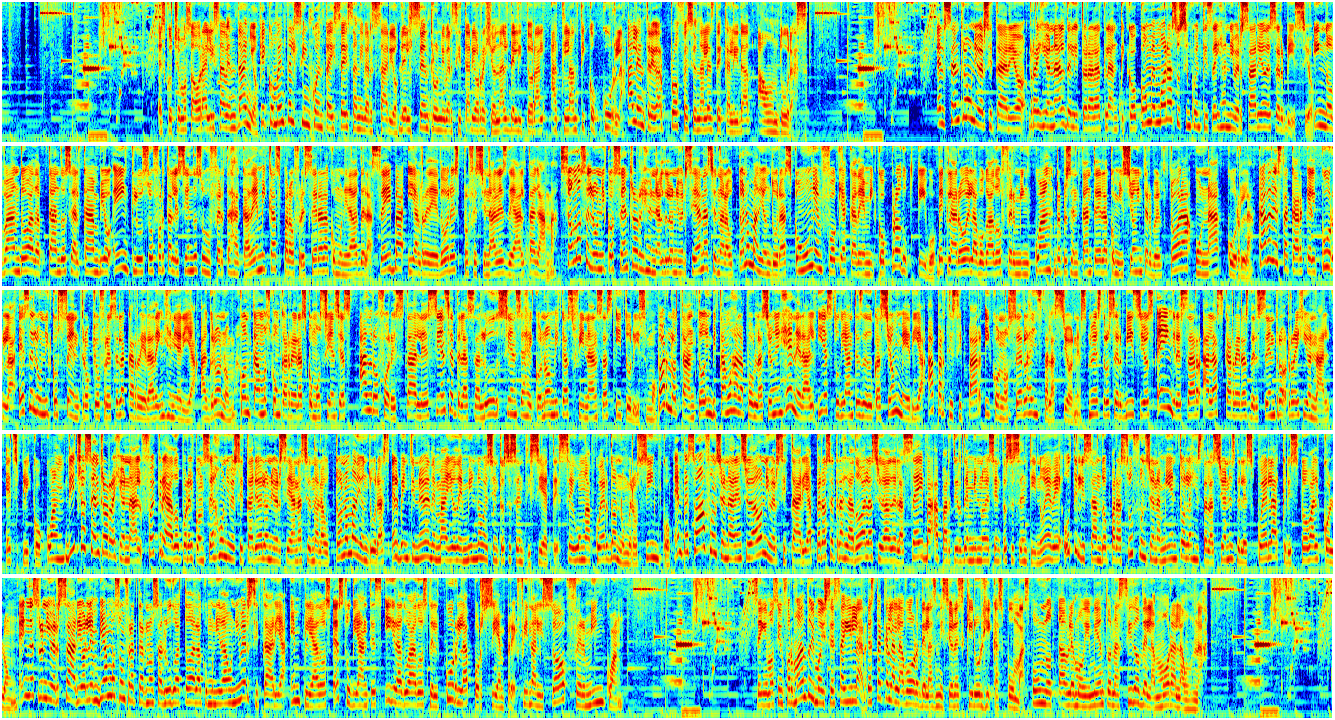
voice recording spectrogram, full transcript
Escuchemos ahora a Elisa Bendaño, que comenta el 56 aniversario del Centro Universitario Regional del Litoral Atlántico Curla, al entregar profesionales de calidad a Honduras. El Centro Universitario Regional del Litoral Atlántico conmemora su 56 aniversario de servicio, innovando, adaptándose al cambio e incluso fortaleciendo sus ofertas académicas para ofrecer a la comunidad de La Ceiba y alrededores profesionales de alta gama. Somos el único centro regional de la Universidad Nacional Autónoma de Honduras con un enfoque académico productivo, declaró el abogado Fermín Juan, representante de la Comisión Interventora UNA Curla. Cabe destacar que el Curla es el único centro que ofrece la carrera de Ingeniería Agrónoma. Contamos con carreras como ciencias agroforestales, ciencias de la salud, ciencias económicas, finanzas y turismo. Por lo tanto, invitamos a la población en general y estudiantes de educación media a participar y conocer las instalaciones, nuestros servicios e ingresar a las carreras del centro regional, explicó Juan. Dicho centro regional fue creado por el Consejo Universitario de la Universidad Nacional Autónoma de Honduras el 29 de mayo de 1967, según acuerdo número 5. Empezó a funcionar en Ciudad Universitaria, pero se trasladó a la ciudad de La Ceiba a partir de 1969, utilizando para su funcionamiento las instalaciones de la Escuela Cristóbal Colón. En nuestro aniversario le enviamos un fraterno saludo a toda la comunidad universitaria, empleados, estudiantes y graduados del CURLA por siempre, finalizó Fermín Juan. Seguimos informando y Moisés Aguilar destaca la labor de las misiones quirúrgicas Pumas, un notable movimiento nacido del amor a la UNA.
